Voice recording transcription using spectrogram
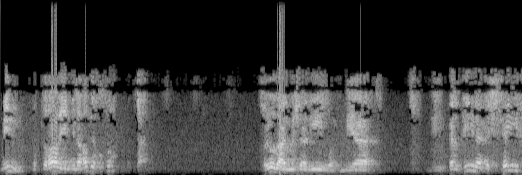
من اضطرارهم إلى أضيق الطرق. ويوضع المشاريع والمياه. بل قيل الشيخ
